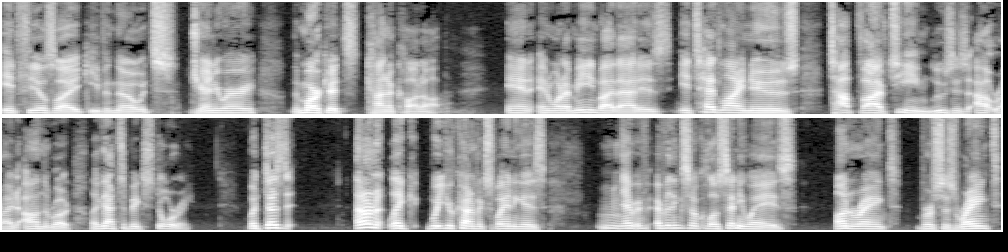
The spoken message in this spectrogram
it feels like even though it's january the market's kind of caught up. And and what i mean by that is it's headline news top five team loses outright on the road. Like that's a big story. But does it i don't know like what you're kind of explaining is everything's so close anyways. Unranked versus ranked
